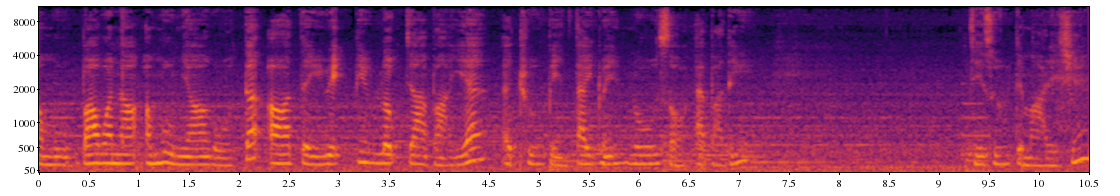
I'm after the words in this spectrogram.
အမှုဘာဝနာအမှုများကိုတက်အားသိ၍ပြုလုပ်ကြပါရန်အထူးပင်တိုက်တွင်နှိုးဆော်အပ်ပါသည်ကျေးဇူးတင်ပါတယ်ရှင်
